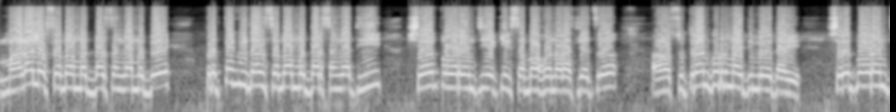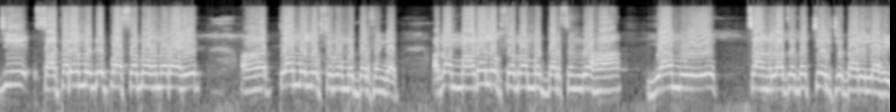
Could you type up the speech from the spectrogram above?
माढा लोकसभा मतदारसंघामध्ये प्रत्येक विधानसभा मतदारसंघात ही शरद पवार यांची एक एक सभा होणार असल्याचं सूत्रांकडून माहिती मिळत आहे. शरद पवारांची साताऱ्यामध्ये पाच सभा होणार आहेत त्या लोकसभा मतदारसंघात. आता माडा लोकसभा मतदारसंघ हा यामुळे चांगलाच आता चर्चेत आलेला आहे.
